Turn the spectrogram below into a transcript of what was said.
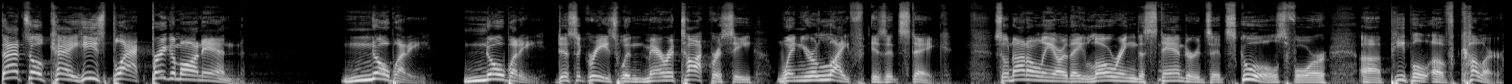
That's okay. He's black. Bring him on in. Nobody, nobody disagrees with meritocracy when your life is at stake. So not only are they lowering the standards at schools for uh, people of color,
